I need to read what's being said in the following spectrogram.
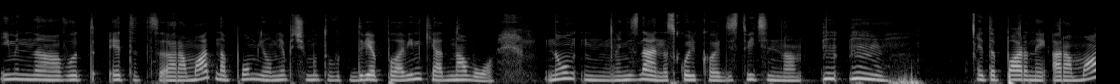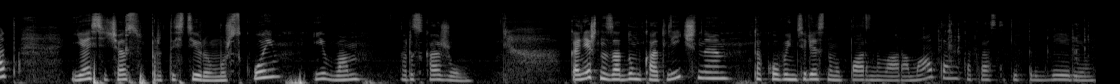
Именно вот этот аромат напомнил мне почему-то вот две половинки одного. Но не знаю, насколько действительно это парный аромат. Я сейчас протестирую мужской и вам расскажу. Конечно, задумка отличная, такого интересного парного аромата, как раз таки в преддверии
